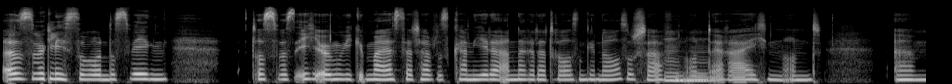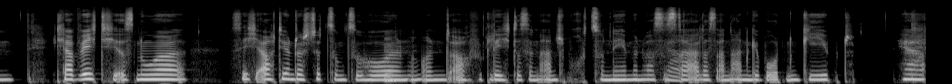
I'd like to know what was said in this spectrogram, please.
es ist wirklich so. Und deswegen, das, was ich irgendwie gemeistert habe, das kann jeder andere da draußen genauso schaffen mhm. und erreichen. Und ähm, ich glaube, wichtig ist nur, sich auch die Unterstützung zu holen mhm. und auch wirklich das in Anspruch zu nehmen, was es ja. da alles an Angeboten gibt. Ja.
